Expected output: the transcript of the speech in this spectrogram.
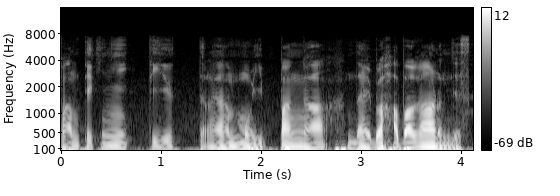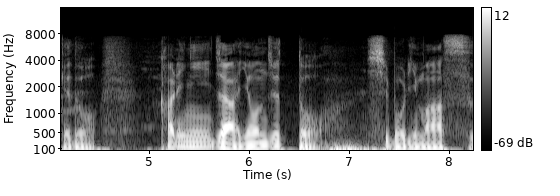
般的にって言ったらもう一般がだいぶ幅があるんですけど仮にじゃあ40頭絞ります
